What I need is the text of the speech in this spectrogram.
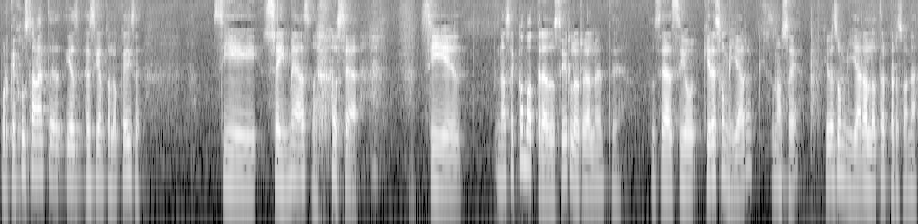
Porque justamente, es cierto lo que dice, si shameas, o sea, si, no sé cómo traducirlo realmente, o sea, si quieres humillar, no sé, quieres humillar a la otra persona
